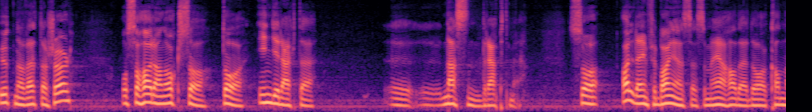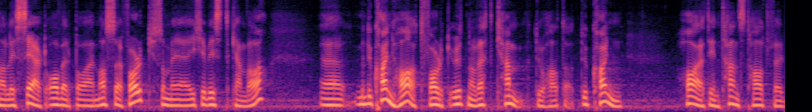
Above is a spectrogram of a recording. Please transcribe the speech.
uten å vite sjøl. Og så har han også da indirekte eh, nesten drept meg. Så all den forbannelse som jeg hadde da kanalisert over på en masse folk som jeg ikke visste hvem var Uh, Men du kan hate folk uten å vite hvem du hater. Du kan ha et intenst hat for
